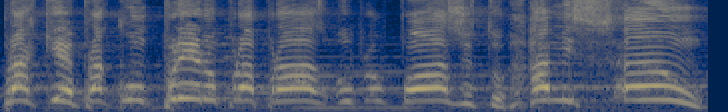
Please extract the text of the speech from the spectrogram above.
Para quê? Para cumprir o propósito, a missão.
